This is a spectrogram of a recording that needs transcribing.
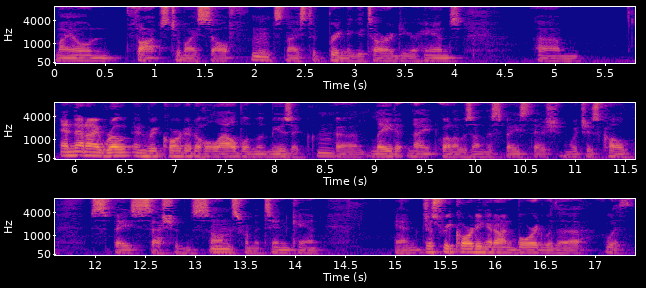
my own thoughts to myself, it's nice to bring a guitar into your hands. Um, and then I wrote and recorded a whole album of music uh, late at night while I was on the space station, which is called Space Sessions: Songs from a Tin Can, and just recording it on board with a with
